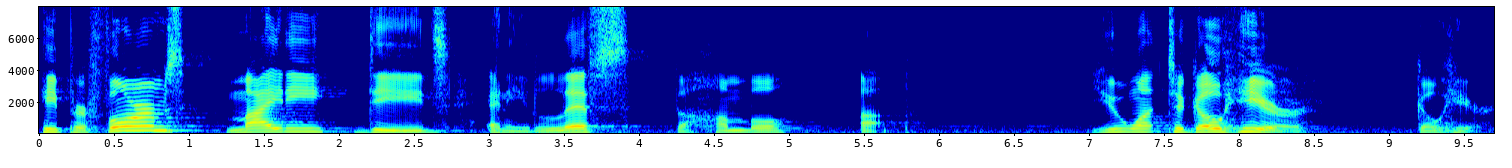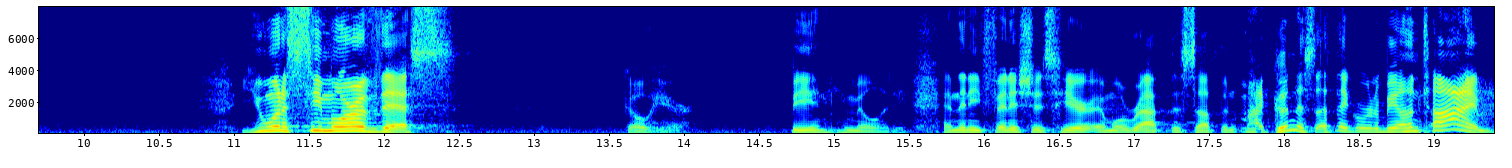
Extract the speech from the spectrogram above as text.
He performs mighty deeds, and he lifts the humble up. You want to go here, go here. You want to see more of this, go here. Be in humility. And then he finishes here, and we'll wrap this up. And my goodness, I think we're going to be on time.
